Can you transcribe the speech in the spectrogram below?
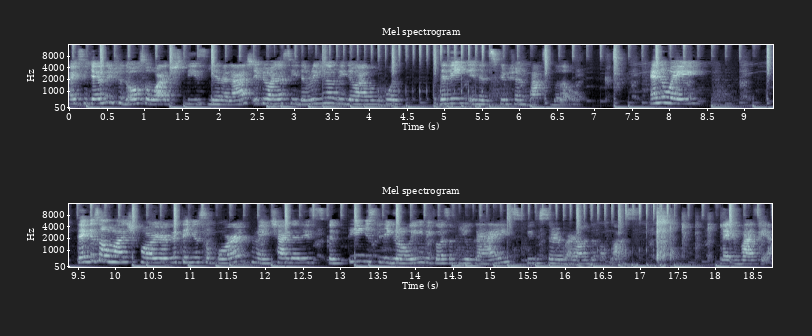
I suggest you should also watch this Yeralash. If you want to see the original video, I will put the link in the description box below. Anyway, thank you so much for your continued support. My channel is continuously growing because of you guys. You deserve a round of applause. Like Vasya.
